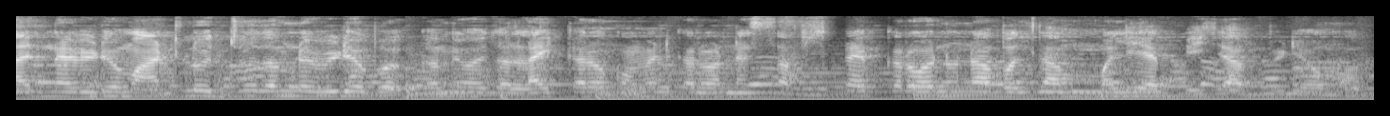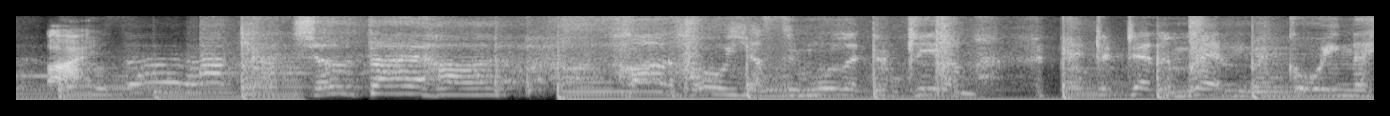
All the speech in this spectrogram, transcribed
આજના વિડીયોમાં આટલું જ. જો તમને વીડિયો ગમ્યો હોય તો લાઈક કરો કોમેન્ટ કરો અને સબસ્ક્રાઈબ કરવાનું ના ભૂલતા. મળીએ બીજા વિડીયોમાં. બાય ચલતા હાર હો યા સિમ્યુલેટર ગેમ એન્ટરટેનમેન્ટ મે કોઈ નહીં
